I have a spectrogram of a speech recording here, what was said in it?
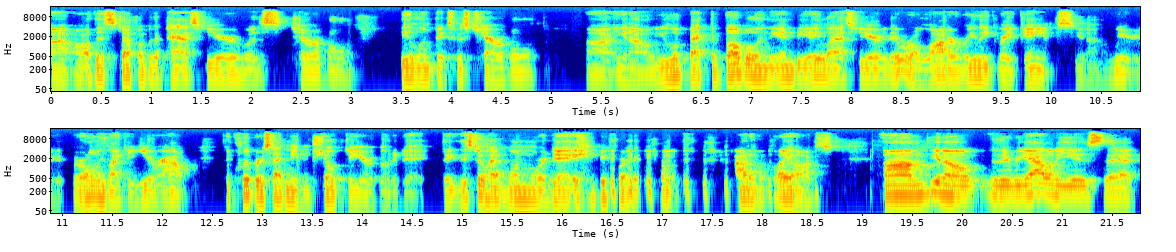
uh, all this stuff over the past year was terrible. The Olympics was terrible. Uh, you know, you look back the bubble in the NBA last year, there were a lot of really great games. You know, we're, we're only like a year out. The Clippers hadn't even choked a year ago today. They, they still had one more day before they choked out of the playoffs. Um, you know, the reality is that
